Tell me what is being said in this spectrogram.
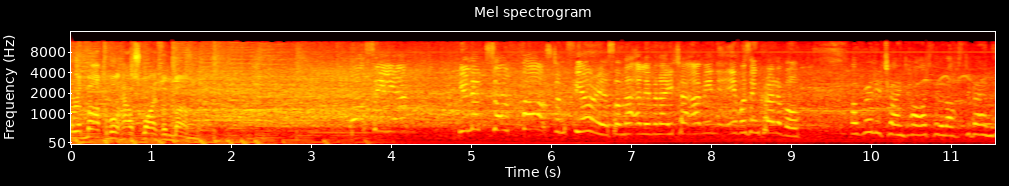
A remarkable housewife and mum. Incredible. I've really trained hard for the last event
